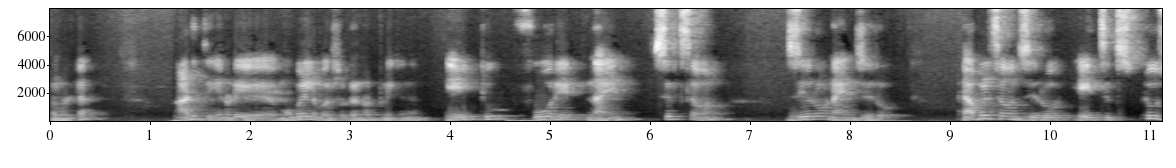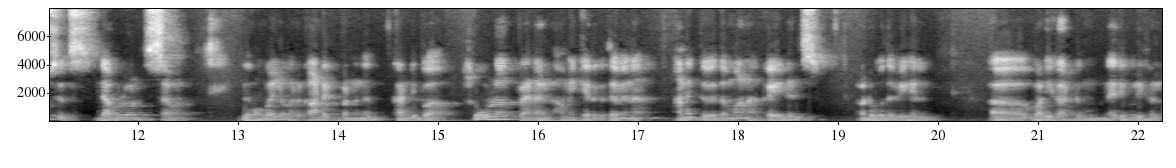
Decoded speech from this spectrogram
நம்மள்கிட்ட அடுத்து என்னுடைய மொபைல் நம்பர் சொல்கிறேன் நோட் பண்ணிக்கோங்க. Eight two four eight nine six seven zero nine zero double seven zero eight six two six double one seven இந்த மொபைல் நம்பரை காண்டாக்ட் பண்ணுங்கள் கண்டிப்பாக சோலார் பேனல் அமைக்கிறதுக்கு தேவையான அனைத்து விதமான கைடன்ஸ் மற்றும் உதவிகள் வழிகாட்டும் நெறிமுறைகள்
